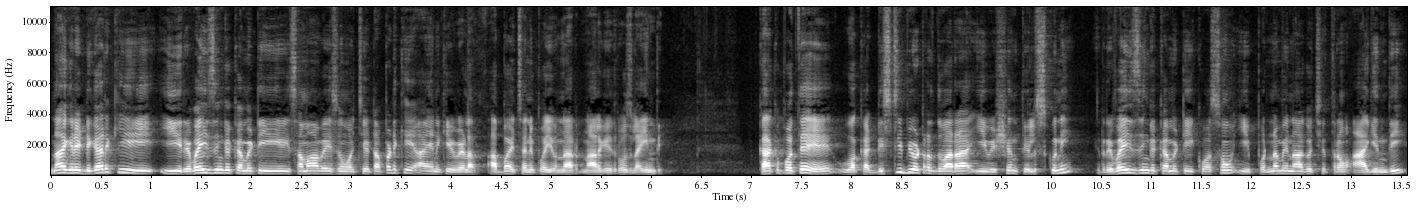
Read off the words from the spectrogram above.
నాగిరెడ్డి గారికి ఈ రివైజింగ్ కమిటీ సమావేశం వచ్చేటప్పటికి ఆయనకి వీళ్ళ అబ్బాయి చనిపోయి ఉన్నారు. నాలుగైదు రోజులు అయింది కాకపోతే ఒక డిస్ట్రిబ్యూటర్ ద్వారా ఈ విషయం తెలుసుకుని రివైజింగ్ కమిటీ కోసం ఈ పున్నమి నాగు చిత్రం ఆగింది.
